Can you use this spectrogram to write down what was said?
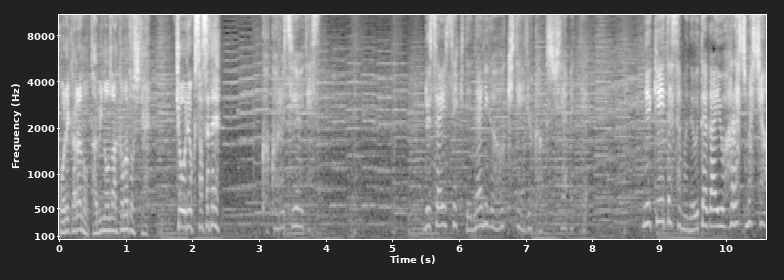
これからの旅の仲間として協力させて。心強いです。ルサ遺跡で何が起きているかを調べてニキータ様の疑いを晴らしましょ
